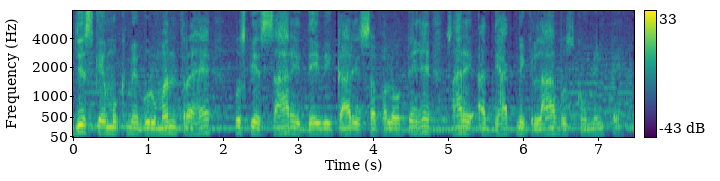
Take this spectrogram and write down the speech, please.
जिसके मुख में गुरु मंत्र है, उसके सारे देवी कार्य सफल होते हैं, सारे आध्यात्मिक लाभ उसको मिलते हैं।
